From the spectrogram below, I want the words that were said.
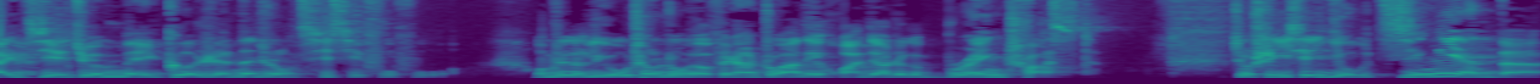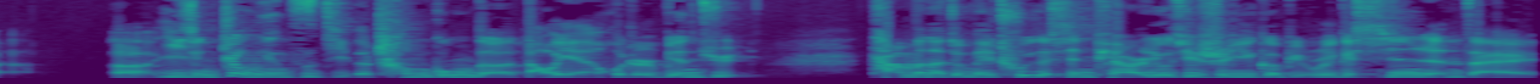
来解决每个人的这种起起伏伏。我们这个流程中有非常重要的一环叫这个 brain trust，就是一些有经验的，呃，已经证明自己的成功的导演或者是编剧，他们呢就每出一个新片，尤其是一个比如一个新人在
